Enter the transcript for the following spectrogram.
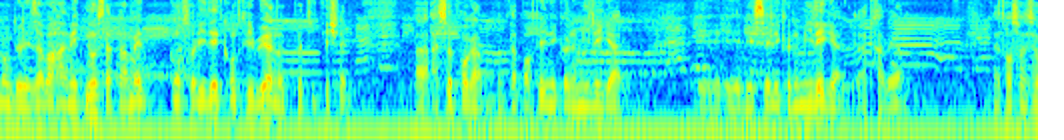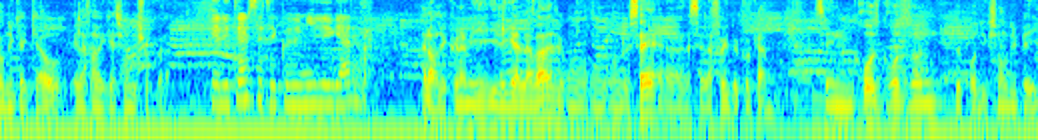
Donc de les avoir avec nous, ça permet de consolider, de contribuer à notre petite échelle à, ce programme. Donc d'apporter une économie légale et, et laisser l'économie légale à travers la transformation du cacao et la fabrication du chocolat. Quelle est-elle cette économie légale? Alors l'économie illégale là-bas, on, le sait, euh, c'est la feuille de coca. C'est une grosse, grosse zone de production du pays.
